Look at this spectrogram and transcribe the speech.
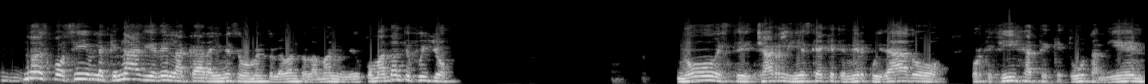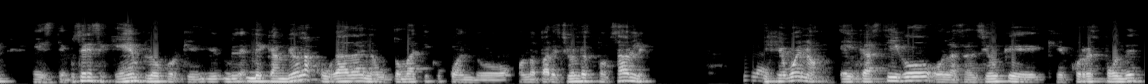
No es posible que nadie dé la cara y en ese momento levanto la mano y le digo, comandante, fui yo. No, este, Charlie, es que hay que tener cuidado, porque fíjate que tú también, este, pues eres ejemplo, porque me cambió la jugada en automático cuando, cuando apareció el responsable. Dije, bueno, el castigo o la sanción que, que, corresponde,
